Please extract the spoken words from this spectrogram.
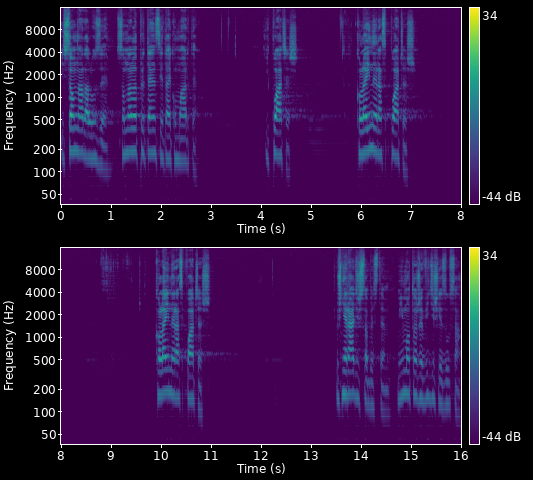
i są nadal łzy, są nadal pretensje, tak jak u Marty, i płaczesz. Kolejny raz płaczesz. Kolejny raz płaczesz. Już nie radzisz sobie z tym, mimo to, że widzisz Jezusa.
